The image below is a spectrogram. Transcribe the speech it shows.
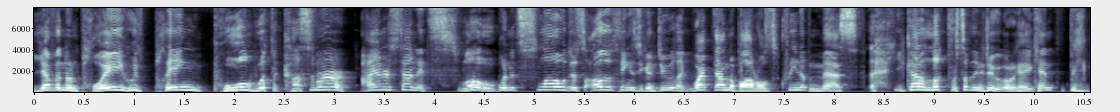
You have an employee who's playing pool with a customer? I understand it's slow. When it's slow, there's other things you can do, like wipe down the bottles, clean up a mess. You gotta look for something to do, okay? You can't be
